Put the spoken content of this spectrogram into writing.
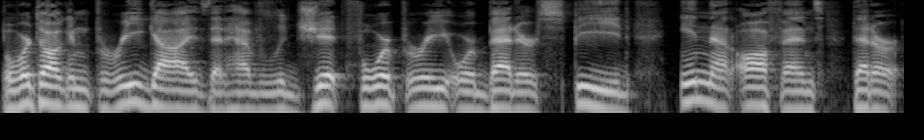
but we're talking three guys that have legit four three or better speed in that offense that are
